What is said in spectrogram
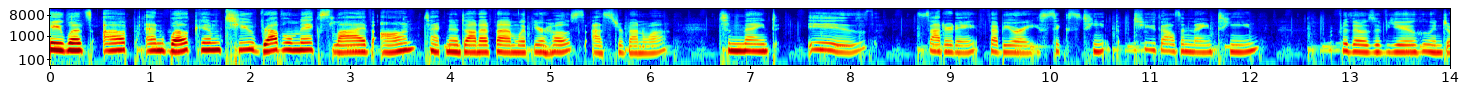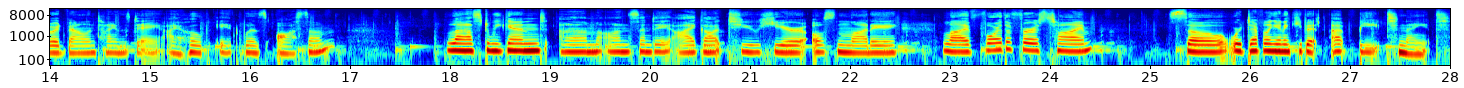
Hey, what's up? And welcome to Rebel Mix live on Techno.fm with your host, Esther Benoit. Tonight is Saturday, February 16th, 2019. For those of you who enjoyed Valentine's Day, I hope it was awesome. Last weekend um, on Sunday, I got to hear Osunlade live for the first time. So we're definitely going to keep it upbeat tonight.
